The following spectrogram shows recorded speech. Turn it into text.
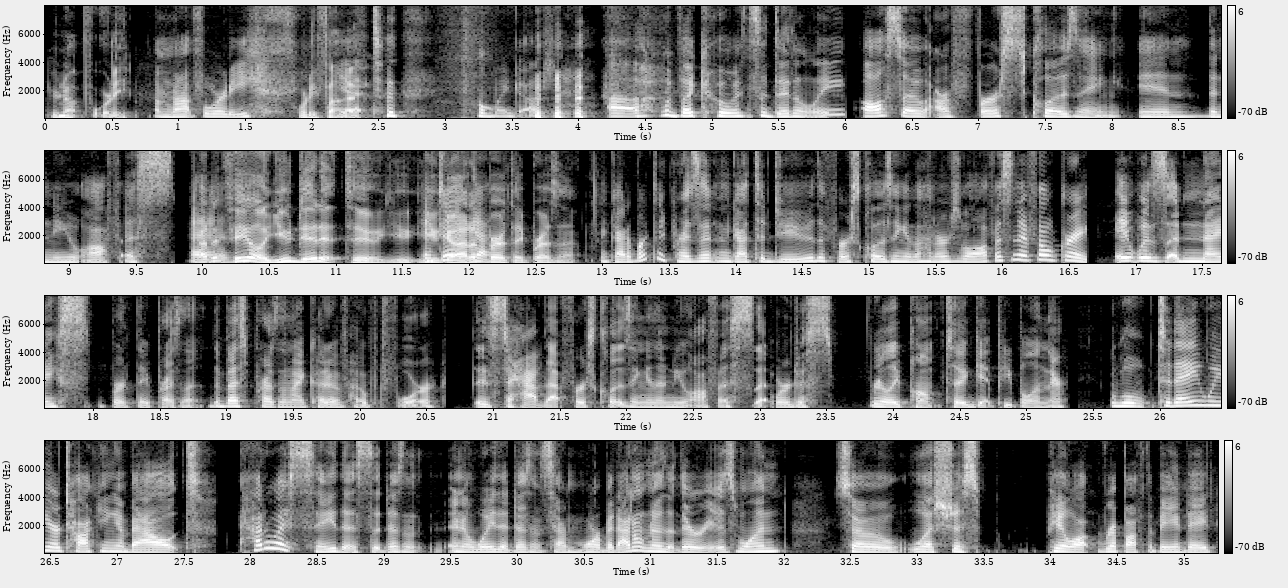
You're not 40, I'm not 40 45. yet. oh my gosh. uh, but coincidentally, also our first closing in the new office. How'd it feel? You did it too. You you did, got a yeah. birthday present. I got a birthday present and got to do the first closing in the Huntersville office, and it felt great. It was a nice birthday present. The best present I could have hoped for is to have that first closing in the new office that we're just really pumped to get people in there. Well, today we are talking about how do I say this that doesn't in a way that doesn't sound morbid. I don't know that there is one. So let's just peel off, rip off the band-aid.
